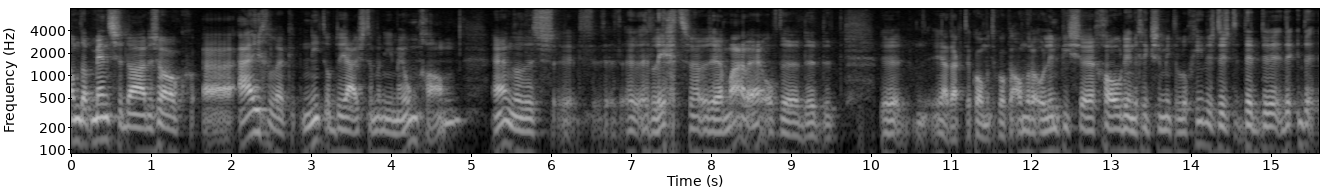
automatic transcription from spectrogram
Omdat mensen daar dus ook eh, eigenlijk niet op de juiste manier mee omgaan. En dat is eh, het, licht, zeg maar, hè, of de, de, de, eh, ja, daar, komen natuurlijk ook de andere Olympische goden in de Griekse mythologie. Dus, dus de, de, de,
